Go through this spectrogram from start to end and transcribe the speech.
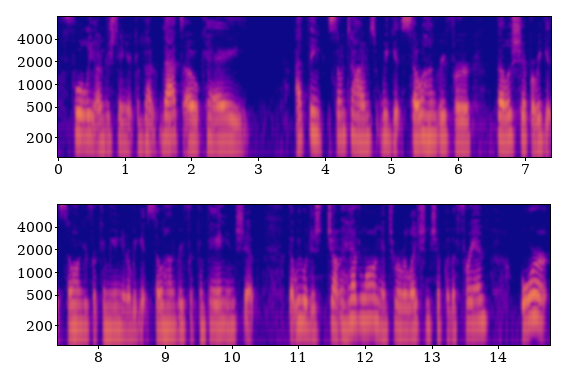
fully understand your compatible. That's okay. I think sometimes we get so hungry for fellowship or we get so hungry for communion or we get so hungry for companionship that we will just jump headlong into a relationship with a friend or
